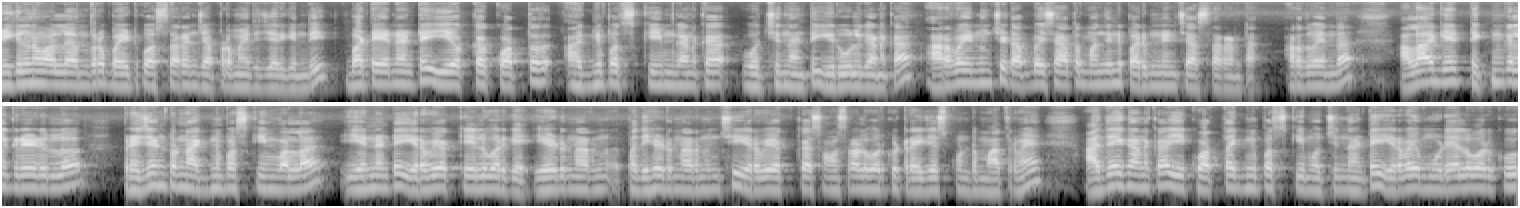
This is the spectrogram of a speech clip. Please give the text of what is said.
మిగిలిన వాళ్ళందరూ బయటకు వస్తారని చెప్పడం అయితే జరిగింది. బట్ ఏంటంటే ఈ యొక్క కొత్త అగ్నిపథ్ స్కీమ్ కనుక వచ్చిందంటే ఈ రూల్ కనుక అరవై నుంచి డెబ్బై శాతం మందిని పర్మినెంట్ చేస్తారంట. అర్థమైందా? అలాగే టెక్నికల్ గ్రేడుల్లో ప్రజెంట్ ఉన్న అగ్నిపథ్ స్కీమ్ వల్ల ఏంటంటే ఇరవై ఒక్క ఏళ్ళు వరకే ఏడున్నర పదిహేడున్నర నుంచి ఇరవై ఒక్క సంవత్సరాల వరకు ట్రై చేసుకుంటే మాత్రమే అదే కనుక ఈ కొత్త అగ్నిపథ్ స్కీమ్ వచ్చిందంటే ఇరవై మూడేళ్ళ వరకు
